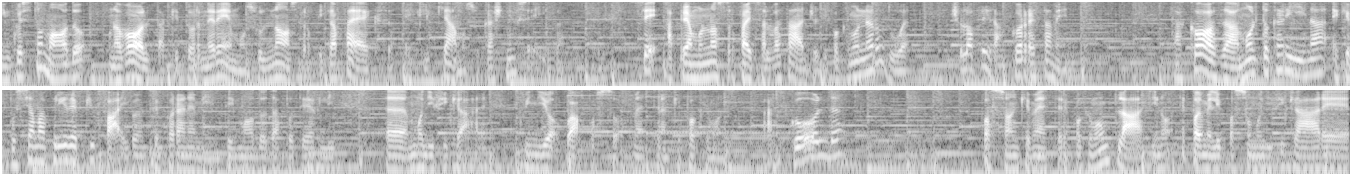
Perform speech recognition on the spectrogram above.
In questo modo, una volta che torneremo sul nostro PKX e clicchiamo su Cache New Save, se apriamo il nostro file salvataggio di Pokémon Nero 2, ce lo aprirà correttamente. La cosa molto carina è che possiamo aprire più file contemporaneamente in modo da poterli eh, modificare. Quindi io qua posso mettere anche Pokémon Art Gold, posso anche mettere Pokémon Platino e poi me li posso modificare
